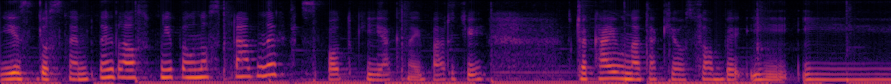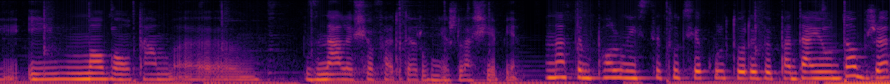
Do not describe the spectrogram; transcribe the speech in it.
jest dostępnych dla osób niepełnosprawnych. Spotki jak najbardziej czekają na takie osoby i, i, i mogą tam e, znaleźć ofertę również dla siebie. Na tym polu instytucje kultury wypadają dobrze.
